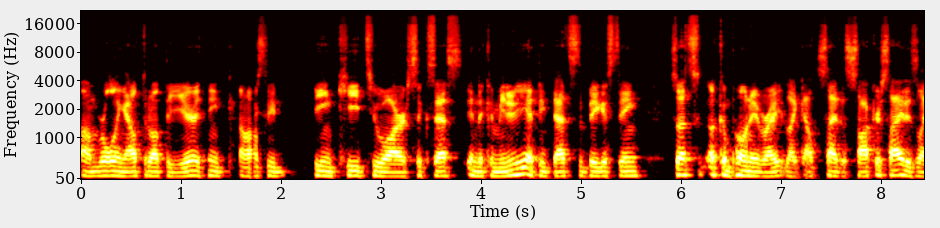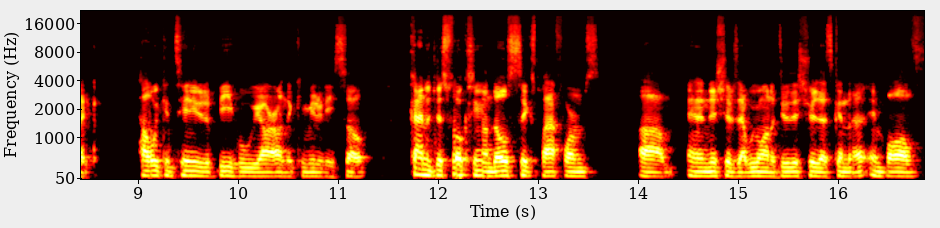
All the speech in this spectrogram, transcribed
um, rolling out throughout the year. I think obviously being key to our success in the community. I think that's the biggest thing. So that's a component, right? Like outside the soccer side is like how we continue to be who we are on the community. So kind of just focusing on those six platforms um, and initiatives that we want to do this year. That's going to involve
